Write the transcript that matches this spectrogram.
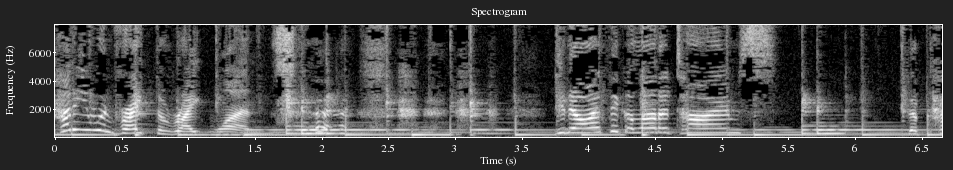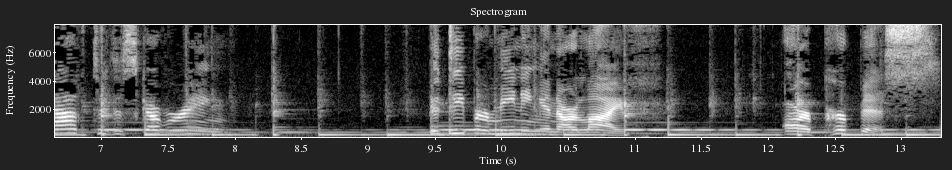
How do you invite the right ones? you know, I think a lot of times the path to discovering the deeper meaning in our life, our purpose,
